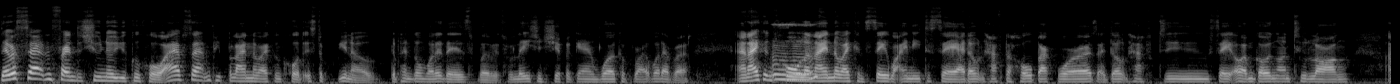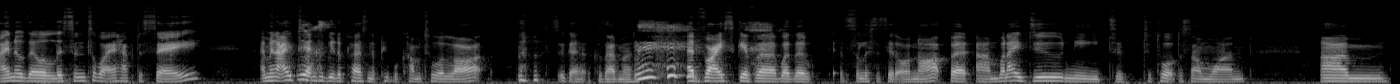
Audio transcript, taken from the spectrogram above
there are certain friends that you know you can call. I have certain people I know I can call. It's the you know depends on what it is, whether it's relationship again, work, of right, whatever. And I can call and I know I can say what I need to say. I don't have to hold back words. I don't have to say, oh, I'm going on too long. I know they'll listen to what I have to say. I mean, I tend Yes. to be the person that people come to a lot because I'm a advice giver, whether solicited or not. But um, when I do need to, to talk to someone, um,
